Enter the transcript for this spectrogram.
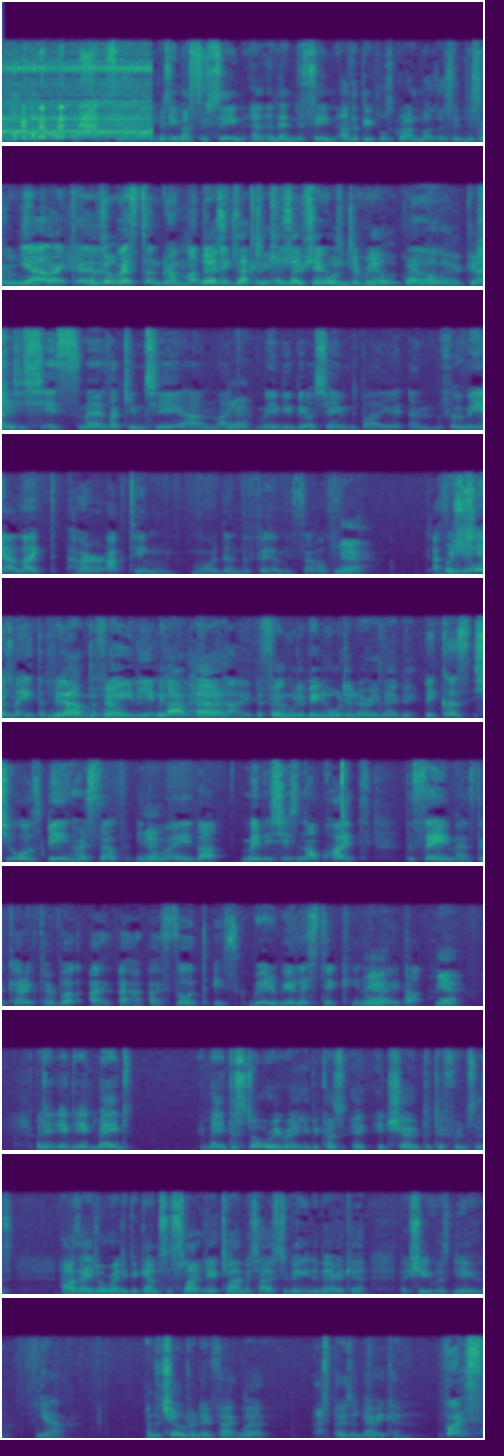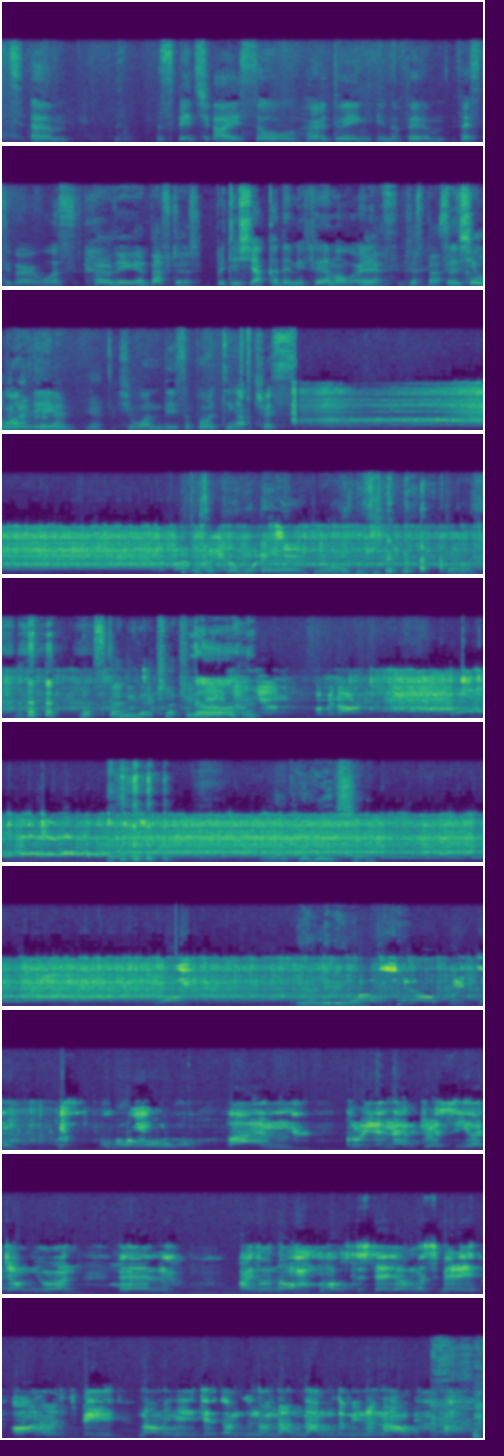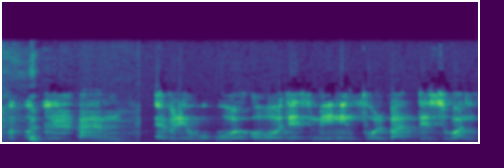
But he must have seen, and, and then seen other people's grandmothers in the school. Yeah, like a Western grandmother yes, making exactly. cookies. And so she and- wasn't a real grandmother because and she. she, smells like kimchi and like Yeah. maybe a bit ashamed by it. And for me, I liked her acting more than the film itself. Yeah, I Well, think she she, was- made the film, without the film, really without alive, her, alive. the film would have been ordinary, maybe. because she was being herself in Yeah. a way that maybe she's not quite the same as the character, but I I, I thought it's really realistic in Yeah. a way that Yeah, but it, it, it made it made the story really because it, it showed the differences, how they'd already begun to slightly acclimatise to being in America, but she was new, yeah. and the children, in fact, were, I suppose, American. First um, speech I saw her doing in a film festival was Oh, the uh, BAFTAs. British Academy Film Awards. Yeah, just about. So it's she won the, um, yeah. She won the supporting actress because of COVID. They were Go on. Not standing there clutching. No. the microphone. Union for Minari. I like her reaction in her living room. Oh, hello, Britain. I'm Korean actress Yeo Jong Yoon, and I don't know how to say. I'm very honored to be nominated. Um, no, not, not the winner now. um, every awa- award is meaningful, but this one,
